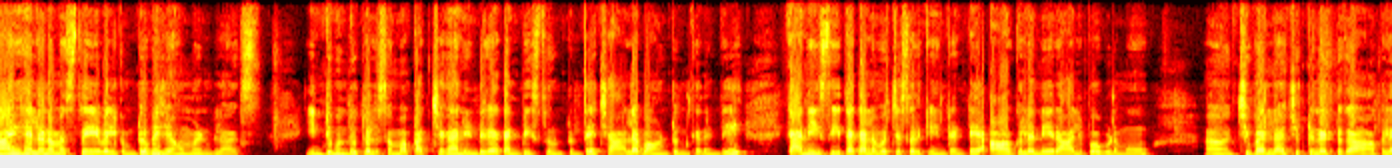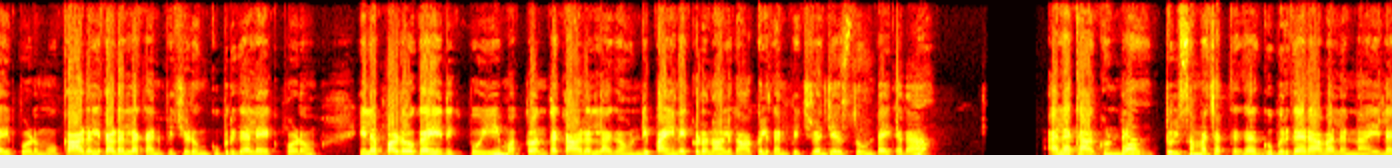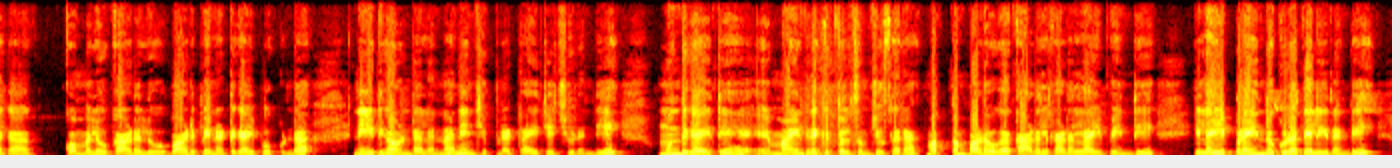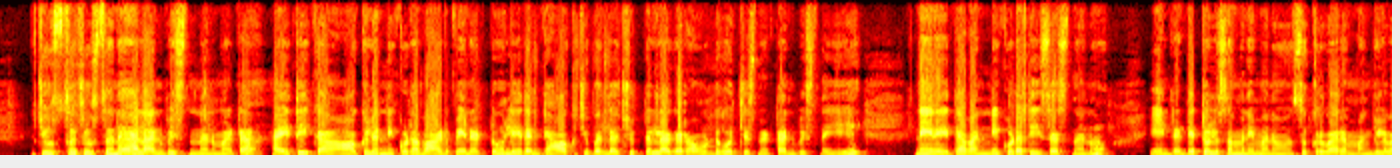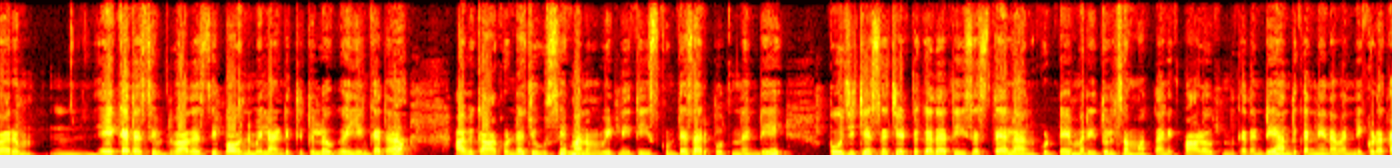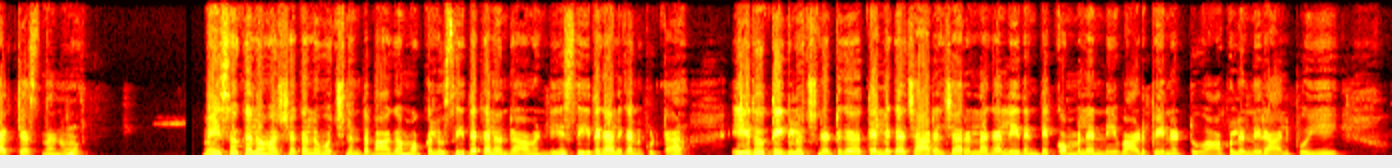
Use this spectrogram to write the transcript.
Hi hello నమస్తే. Welcome to Vijaya home and blogs. ఇంటి ముందు తులసమ్మ పచ్చగా నిండుగా కనిపిస్తూ ఉంటుంటే చాలా బాగుంటుంది కదండి. కానీ ఈ శీతాకాలం వచ్చేసరికి ఏంటంటే ఆకులన్నీ రాలిపోవడము చివర్లా చుట్టినట్టుగా ఆకులు అయిపోవడము కాడలు కాడల్లా కనిపించడం గుబురుగా లేకపోవడం ఇలా పడవగా ఎదిగిపోయి మొత్తం అంతా కాడల్లాగా ఉండి పైన ఎక్కడో నాలుగు ఆకులు కనిపించడం చేస్తూ ఉంటాయి కదా. అలా కాకుండా తులసమ్మ చక్కగా గుబురుగా రావాలన్నా ఇలాగా కొమ్మలు కాడలు వాడిపోయినట్టుగా అయిపోకుండా నీట్గా ఉండాలన్నా నేను చెప్పినట్టు ట్రై చేసి చూడండి. ముందుగా అయితే మా ఇంటి దగ్గర తులసం చూసారా? మొత్తం పడవగా కాడలు కాడల్లా అయిపోయింది. ఇలా ఎప్పుడైందో కూడా తెలియదండి. చూస్తూ చూస్తూనే అలా అనిపిస్తుంది అనమాట అయితే ఇక ఆకులన్నీ కూడా వాడిపోయినట్టు లేదంటే ఆకు చివర్ల చుట్టల్లాగా రౌండ్గా వచ్చేసినట్టు అనిపిస్తున్నాయి. నేనైతే అవన్నీ కూడా తీసేస్తున్నాను. ఏంటంటే తులసమ్మని మనం శుక్రవారం మంగళవారం ఏకాదశి ద్వాదశి పౌర్ణమి లాంటి తిథుల్లో గయ్యం కదా. అవి కాకుండా చూసి మనం వీటిని తీసుకుంటే సరిపోతుందండి. పూజ చేసే చెట్టు కదా తీసేస్తే ఎలా అనుకుంటే మరి తులసం మొత్తానికి పాడవుతుంది కదండి. అందుకని నేను అవన్నీ కూడా కట్ చేస్తున్నాను. వేసవకాలం వర్షాకాలం వచ్చినంత బాగా మొక్కలు శీతాకాలం రావండి. శీతగాలికి అనుకుంటా. ఏదో తెగులు వచ్చినట్టుగా తెల్లగా చారలు చారల్లాగా లేదంటే కొమ్మలన్నీ వాడిపోయినట్టు ఆకులన్నీ రాలిపోయి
